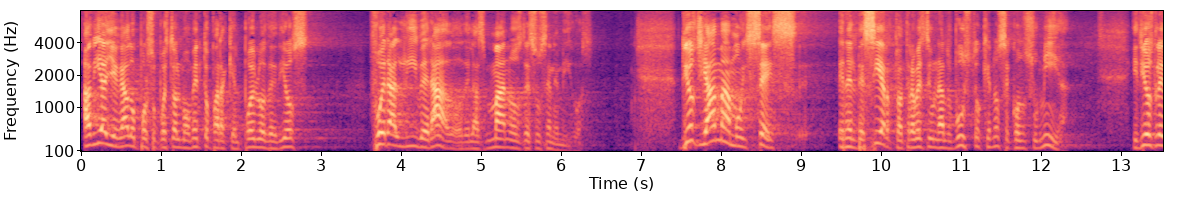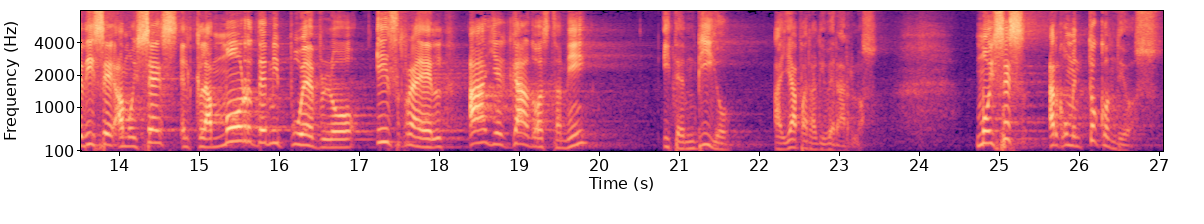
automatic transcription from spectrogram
había llegado, por supuesto, el momento para que el pueblo de Dios fuera liberado de las manos de sus enemigos. Dios llama a Moisés en el desierto a través de un arbusto que no se consumía. Y Dios le dice a Moisés, el clamor de mi pueblo Israel ha llegado hasta mí y te envío allá para liberarlos. Moisés argumentó con Dios,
